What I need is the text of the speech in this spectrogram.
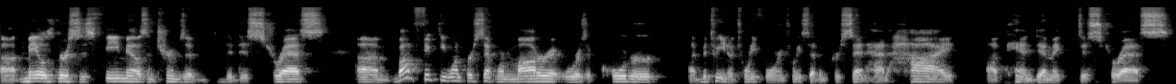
uh, males versus females in terms of the distress. Um, about 51% were moderate, whereas a quarter, uh, between you know, 24 and 27%, had high uh, pandemic distress.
